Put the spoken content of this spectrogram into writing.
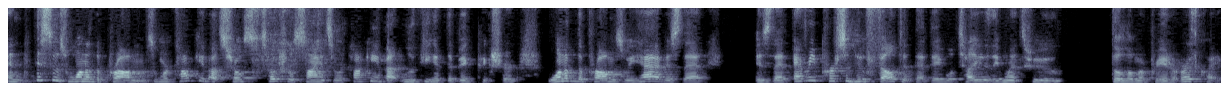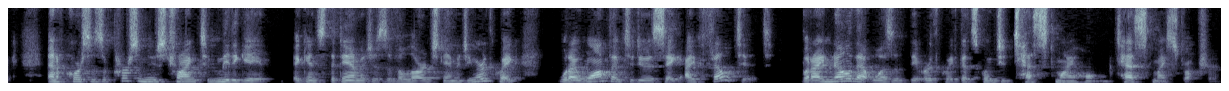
And this is one of the problems. When we're talking about social science, we're talking about looking at the big picture, one of the problems we have is that is that every person who felt it that day will tell you they went through the Loma Prieta earthquake. And of course, as a person who's trying to mitigate against the damages of a large damaging earthquake, what I want them to do is say, I felt it, but I know that wasn't the earthquake that's going to test my home, test my structure.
